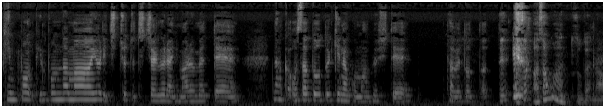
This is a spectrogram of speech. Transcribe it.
ピンポンピンポン玉よりちちょっとちっちゃいぐらいに丸めてなんかお砂糖ときな粉まぶして食べとったって。朝ごはんって言っとったよな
